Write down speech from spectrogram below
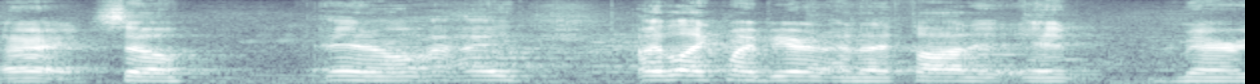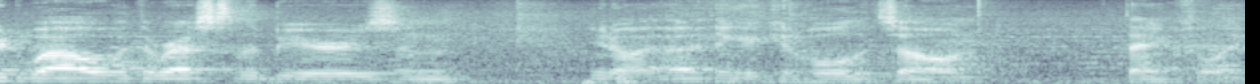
All right, so you know, I I like my beer, and I thought it, it married well with the rest of the beers, and you know, I, I think it can hold its own, thankfully.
